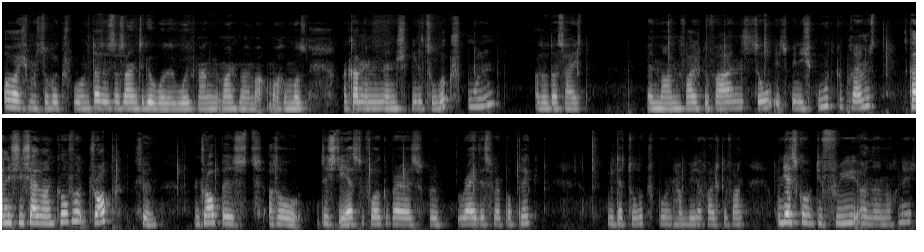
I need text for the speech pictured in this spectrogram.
Oh, ich muss zurückspulen. Das ist das einzige, wo, ich manchmal machen muss. Man kann in ein Spiel zurückspulen. Also das heißt, wenn man falsch gefahren ist, so, jetzt bin ich gut gebremst. Jetzt kann ich die schnellere Kurve. Drop. Schön. Ein Drop ist, also, das ist die erste Folge bei Raiders Republic. Wieder zurückspulen, habe wieder falsch gefahren. Und jetzt kommt die Free, ah nein, noch nicht.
